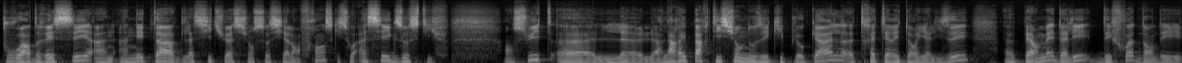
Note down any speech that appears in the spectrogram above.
pouvoir dresser un, état de la situation sociale en France qui soit assez exhaustif. Ensuite, la, la, répartition de nos équipes locales, très territorialisées, permet d'aller des fois dans des,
